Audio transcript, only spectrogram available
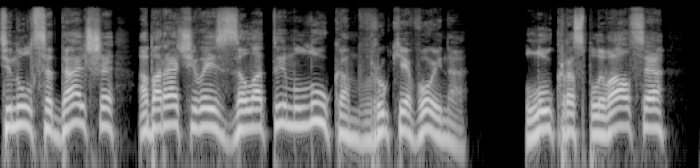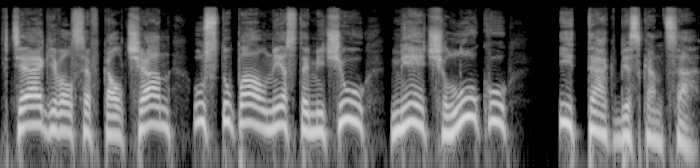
тянулся дальше, оборачиваясь золотым луком в руке воина. Лук расплывался, втягивался в колчан, уступал место мечу, меч луку и так без конца.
